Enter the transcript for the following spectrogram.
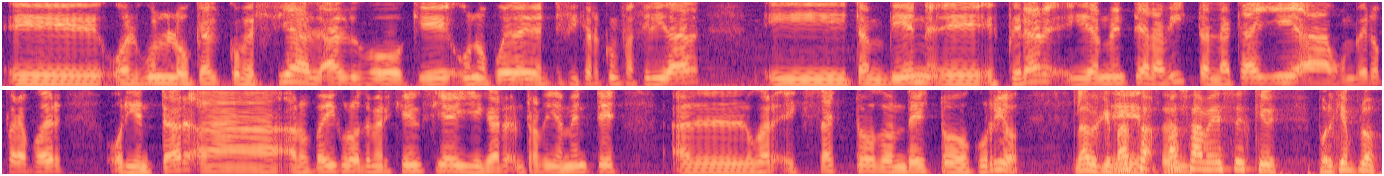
eh, o algún local comercial, algo que uno pueda identificar con facilidad y también eh, esperar idealmente a la vista en la calle a bomberos para poder orientar a, los vehículos de emergencia y llegar rápidamente al lugar exacto donde esto ocurrió. Claro, que pasa, pasa a veces que, por ejemplo,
